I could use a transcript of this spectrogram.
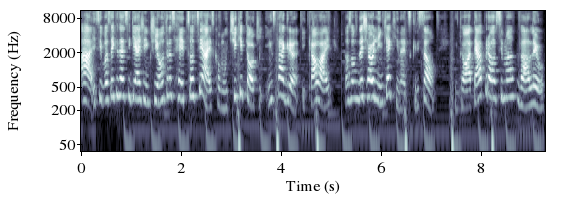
Ah, e se você quiser seguir a gente em outras redes sociais, como TikTok, Instagram e Kawaii, nós vamos deixar o link aqui na descrição. Então até a próxima, valeu!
